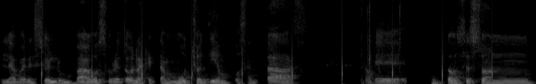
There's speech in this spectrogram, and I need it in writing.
le apareció el lumbago, sobre todo las que están mucho tiempo sentadas. Eh, entonces son,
